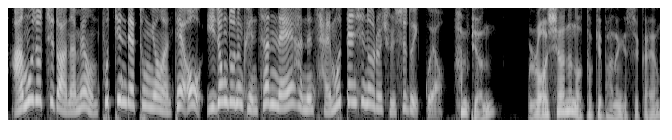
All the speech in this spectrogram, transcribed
아무 조치도 안 하면 푸틴 대통령한테 어, 이 정도는 괜찮네 하는 잘못된 신호를 줄 수도 있고요. 한편 러시아는 어떻게 반응했을까요?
